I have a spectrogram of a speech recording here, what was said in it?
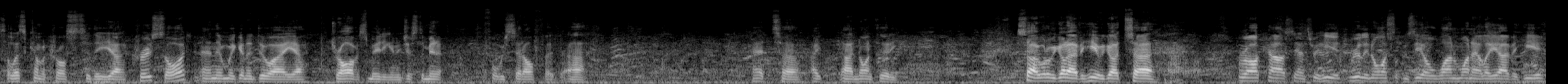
So let's come across to the uh, cruise side and then we're going to do a uh, driver's meeting in just a minute before we set off at, uh, at uh, 8, uh, 9.30. So what do we got over here? We got rail cars down through here. Really nice looking ZL1 1LE over here.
